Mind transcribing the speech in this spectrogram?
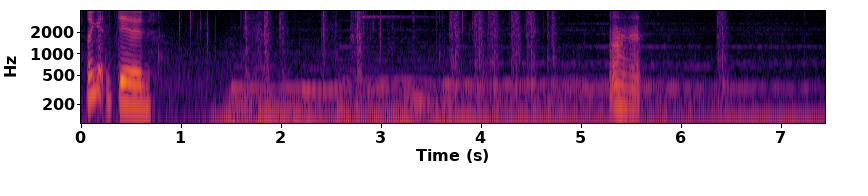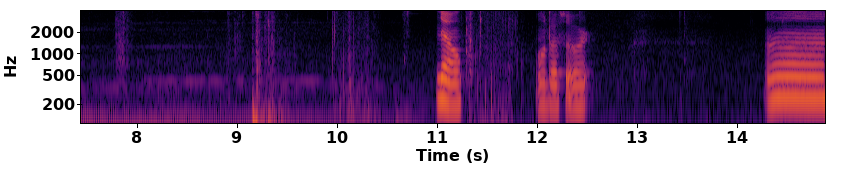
I think it did. Alright. No. Auto sort. Uh.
